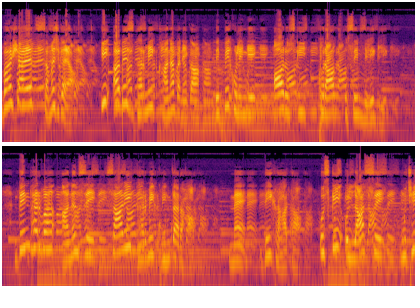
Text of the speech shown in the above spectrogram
वह शायद समझ गया कि अब इस घर में खाना बनेगा, डिब्बे खुलेंगे और उसकी खुराक उसे मिलेगी। दिन भर वह आनंद से सारे घर में घूमता रहा। मैं देख रहा था उसके उल्लास से मुझे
